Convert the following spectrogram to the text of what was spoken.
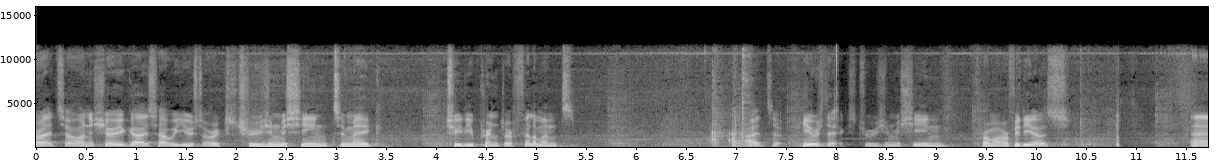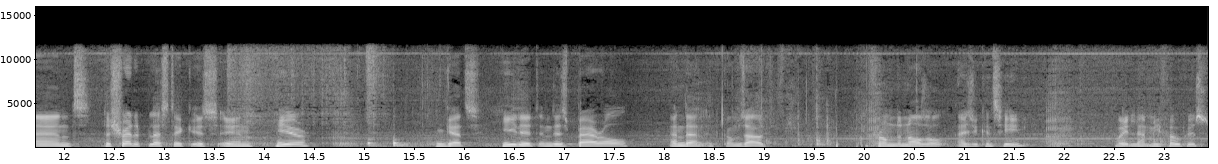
Alright, so I want to show you guys how we used our extrusion machine to make 3D printer filament. Alright, so here's the extrusion machine from our videos. And the shredded plastic is in here. It gets heated in this barrel and then it comes out from the nozzle, as you can see. Wait, let me focus.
